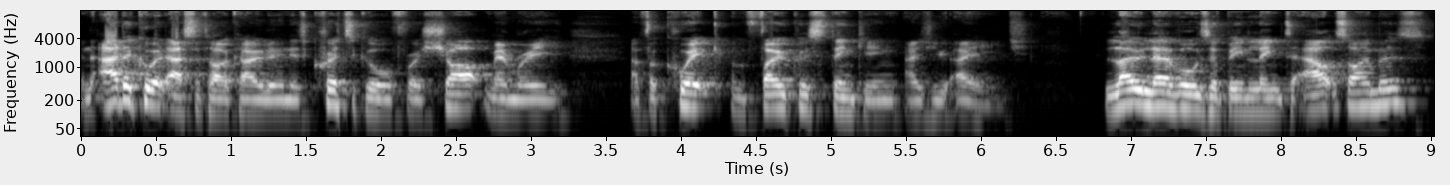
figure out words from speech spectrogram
An adequate acetylcholine is critical for a sharp memory and for quick and focused thinking as you age. Low levels have been linked to Alzheimer's,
